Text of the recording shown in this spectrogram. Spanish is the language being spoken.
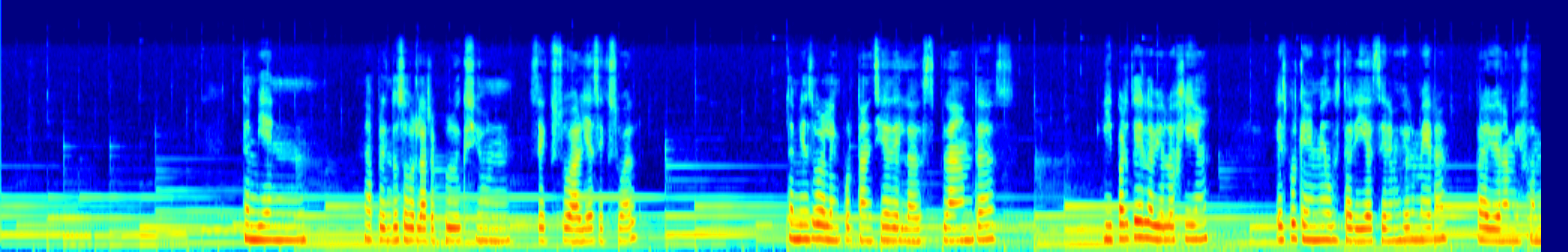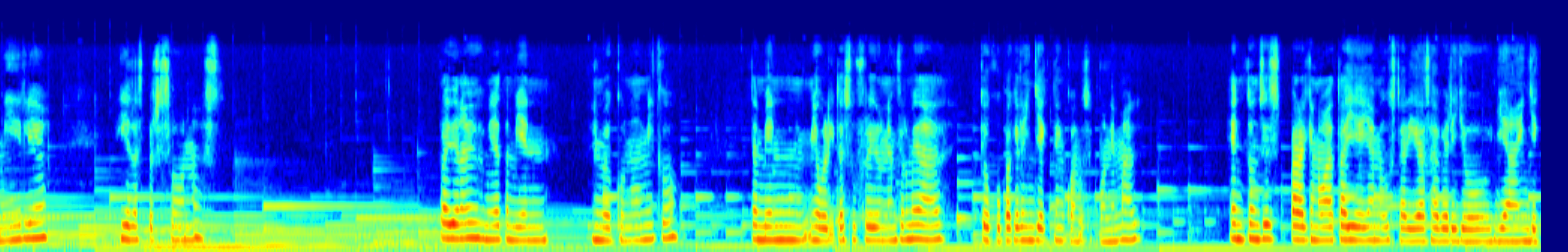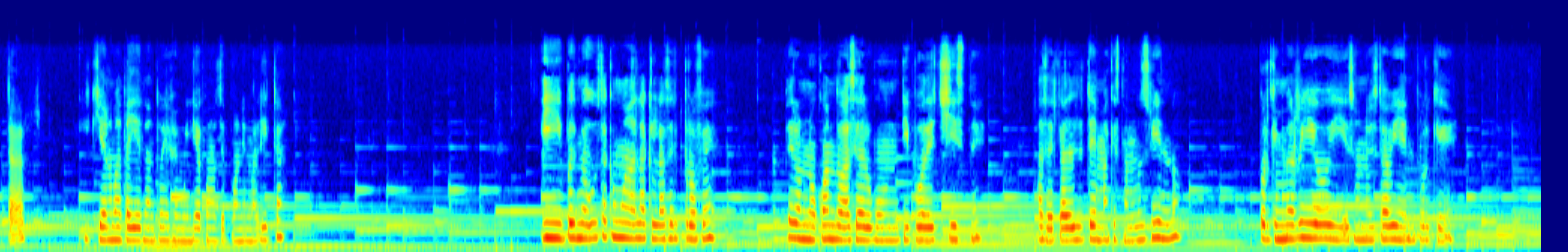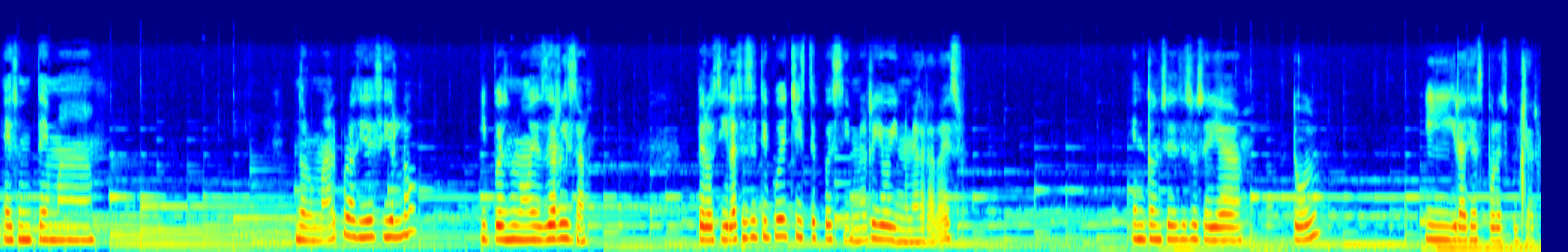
También aprendo sobre la reproducción sexual y asexual. También sobre la importancia de las plantas y parte de la biología es porque a mí me gustaría ser enfermera para ayudar a mi familia y a las personas. Para ayudar a mi familia también en lo económico. También mi abuelita sufre de una enfermedad que ocupa que la inyecten cuando se pone mal. Entonces, para que no batalle ella, me gustaría saber yo ya inyectar y que no batalle tanto mi familia cuando se pone malita. Y pues me gusta cómo da la clase el profe, pero no cuando hace algún tipo de chiste acerca del tema que estamos viendo, porque me río y eso no está bien porque es un tema normal, por así decirlo, y pues no es de risa. Pero si él hace ese tipo de chiste, pues sí me río y no me agrada eso. Entonces eso sería todo. Y gracias por escuchar.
